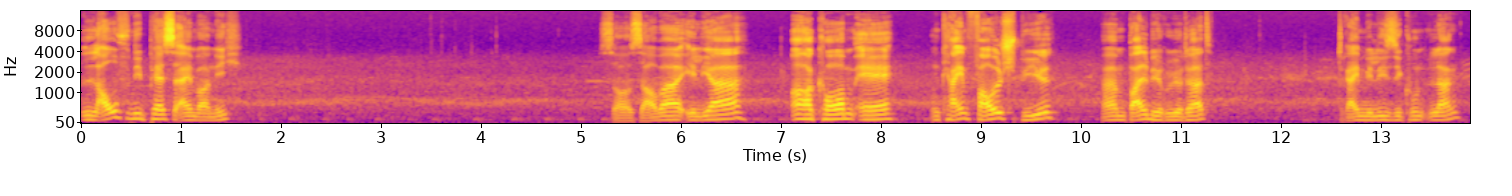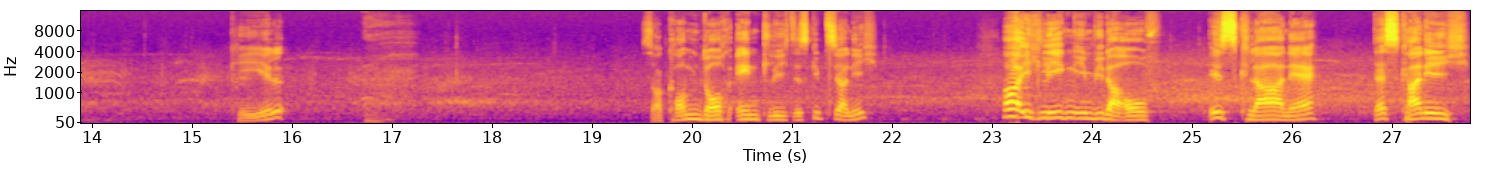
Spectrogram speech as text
laufen die Pässe einfach nicht. So, sauber. Ilya. Oh, komm, ey. Und kein Foulspiel. Am Ball berührt hat. Drei Millisekunden lang. Kehl. So, komm doch endlich. Das gibt's ja nicht. Ah, ich lege ihn wieder auf. Ist klar, ne? Das kann ich.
